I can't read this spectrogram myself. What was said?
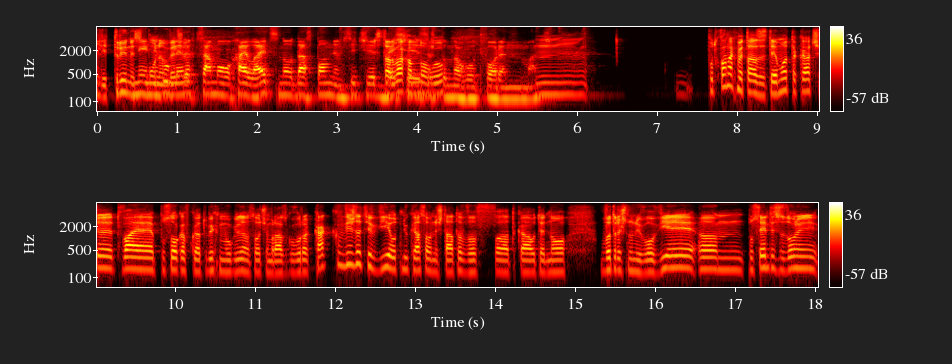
или три, не Не, не спомням го вече. гледах само хайлайтс, но да, спомням си, че Изтърваха беше много. също много отворен матч. М, Подхванахме тази тема, така че това е посока, в която бихме могли да насочим разговора. Как виждате вие от Нюкасъл нещата в а, така от едно вътрешно ниво? Вие ам, последните сезони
